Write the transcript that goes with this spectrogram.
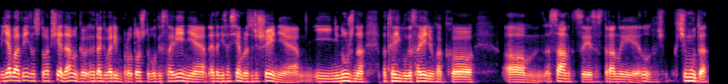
я бы отметил, что вообще, да, мы когда говорим про то, что благословение это не совсем разрешение, и не нужно подходить к благословению как э, э, санкции со стороны, ну, к чему-то,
